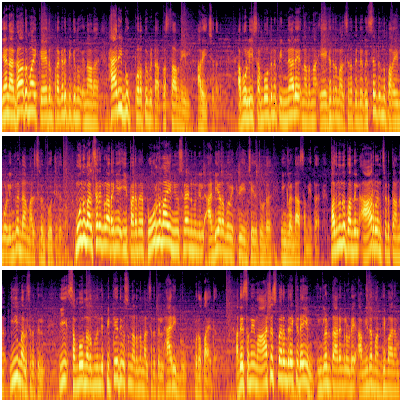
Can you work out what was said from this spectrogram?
ഞാൻ അഗാധമായി ഖേദം പ്രകടിപ്പിക്കുന്നു എന്നാണ് ഹാരി ബുക്ക് പുറത്തുവിട്ട പ്രസ്താവനയിൽ അറിയിച്ചത്. അപ്പോൾ ഈ സംഭവത്തിന് പിന്നാലെ നടന്ന ഏകദിന മത്സരത്തിന്റെ റിസൾട്ട് എന്ന് പറയുമ്പോൾ ഇംഗ്ലണ്ട് ആ മത്സരം തോറ്റിരുന്നു. മൂന്ന് മത്സരങ്ങൾ അടങ്ങിയ ഈ പരമ്പര പൂർണമായും ന്യൂസിലാൻഡ് മുന്നിൽ അടിയറവ് വെക്കുകയും ചെയ്തിട്ടുണ്ട് ഇംഗ്ലണ്ട് ആ സമയത്ത്. പതിനൊന്ന് പന്തിൽ ആറ് റൺസ് എടുത്താണ് ഈ മത്സരത്തിൽ ഈ സംഭവം നടന്നതിന്റെ പിറ്റേ ദിവസം നടന്ന മത്സരത്തിൽ ഹാരി പുറത്തായത്. അതേസമയം ആഷസ് പരമ്പരയ്ക്കിടെയും ഇംഗ്ലണ്ട് താരങ്ങളുടെ അമിത മദ്യപാനം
